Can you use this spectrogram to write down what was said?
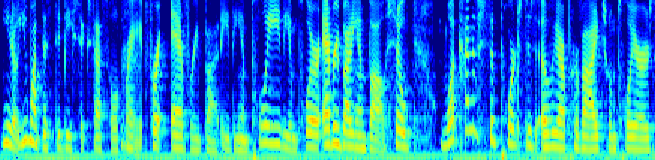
you know, you want this to be successful Right. for everybody, the employee, the employer, everybody involved. So, what kind of supports does OVR provide to employers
